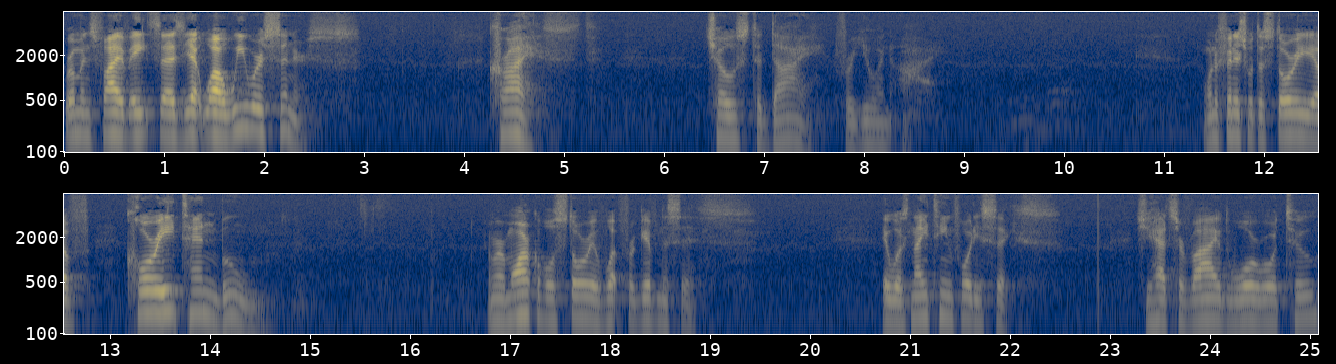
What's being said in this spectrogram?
Romans 5 8 says, Yet while we were sinners, Christ chose to die for you and I. I want to finish with the story of Corrie Ten Boom. A remarkable story of what forgiveness is. It was 1946. She had survived World War II.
